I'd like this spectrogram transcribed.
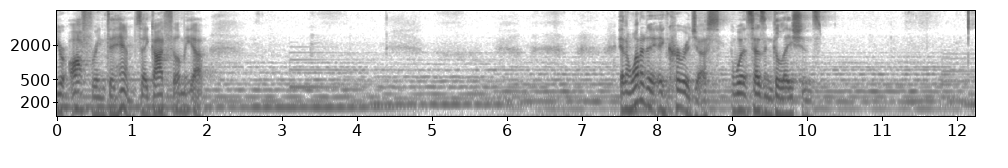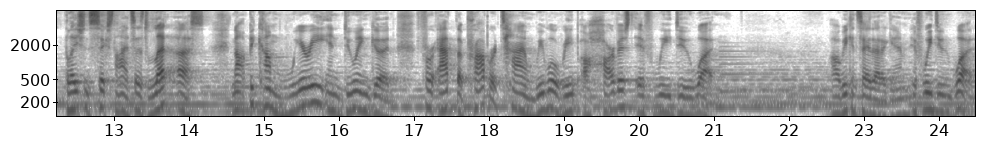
your offering to Him. Say, God, fill me up. And I wanted to encourage us what it says in Galatians. Galatians 6 9 says, Let us not become weary in doing good, for at the proper time we will reap a harvest if we do what? Oh, we can say that again. If we do what?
